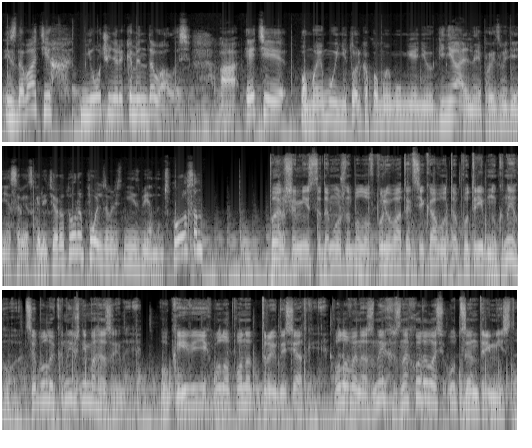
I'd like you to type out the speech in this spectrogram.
издавать их не очень рекомендовалось. А эти, по моему и не только по моему мнению, гениальные произведения советской литературы пользовались неизменным спросом. Перше місце, де можна було вполювати цікаву та потрібну книгу, це були книжні магазини. У Києві їх було понад три десятки. Половина з них знаходилась у центрі міста.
